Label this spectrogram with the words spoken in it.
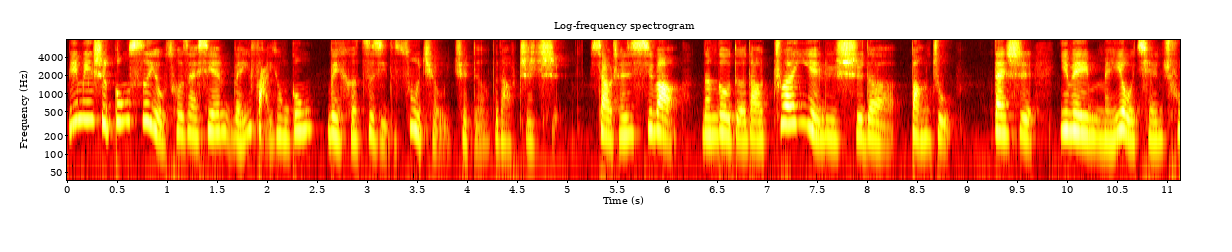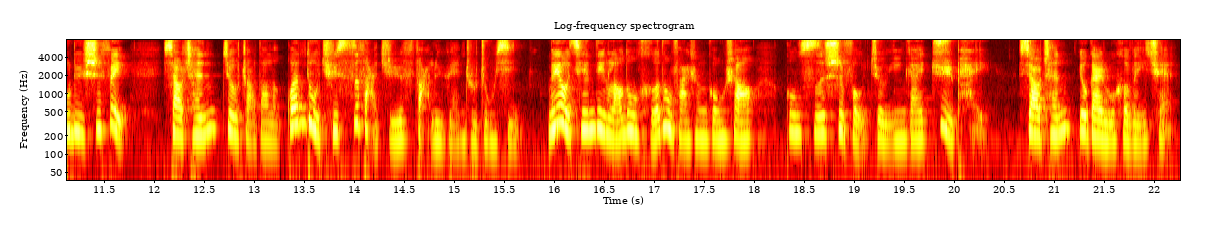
明明是公司有错在先，违法用工，为何自己的诉求却得不到支持？小陈希望能够得到专业律师的帮助，但是因为没有钱出律师费，小陈就找到了官渡区司法局法律援助中心。没有签订劳动合同发生工伤，公司是否就应该拒赔？小陈又该如何维权？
